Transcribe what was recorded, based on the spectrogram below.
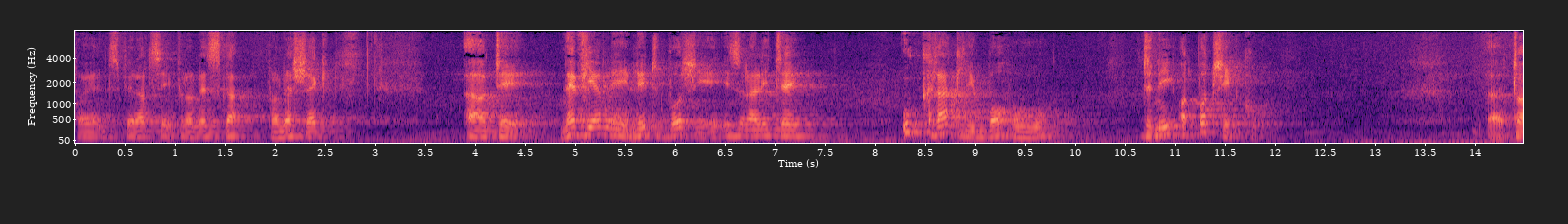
to je inspirace i pro, dneska, pro dnešek, ty nevěrný lid Boží, Izraelity, ukradli Bohu dny odpočinku. To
